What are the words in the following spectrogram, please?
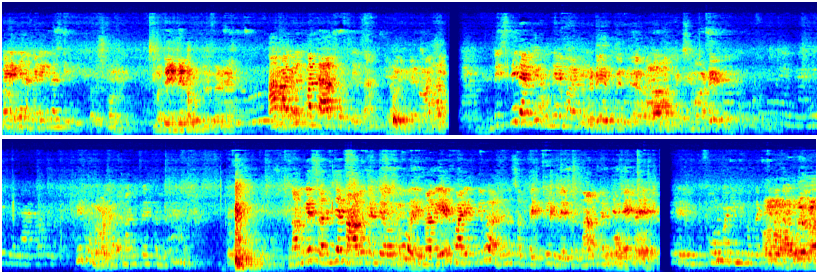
ಬೆಳಗಿನ ಬೆಳಗಿನ ತಿಂಡಿ ಮತ್ತೆ ಇನ್ನೇನು ಕೊಡ್ತೀರಿ ಬೇರೆ ಆ ಮಗಳಿಗೆ ಮತ್ತೆ ಆರು ಕೊಡ್ತೀವಿ ನಾ ಬಿಸಿನೀರಲ್ಲಿ ಉಂಡೆ ಮಾಡಿ. ಮಿಕ್ಸ್ ಮಾಡಿ ನಮಗೆ ಸಂಜೆ ನಾಲ್ಕು ಗಂಟೆವರೆಗೂ ನಾವು ಏನು ಮಾಡಿರ್ತೀವೋ ಅದನ್ನು ಸ್ವಲ್ಪ ಎತ್ತಿಡ್ಬೇಕು ನಾಲ್ಕು ಗಂಟೆ ಮೇಲೆ ಮಾಡಿ ಅವರೇನಾ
